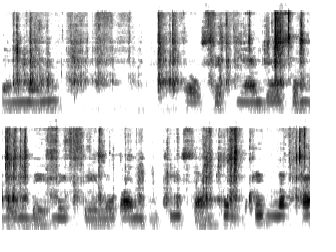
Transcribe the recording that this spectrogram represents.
ดังนั้นเราเสร็จงานโดยสมบูรณ์แบบในแต่ละวันอยู่ที่สามทุ่มครึ่งนะคะ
